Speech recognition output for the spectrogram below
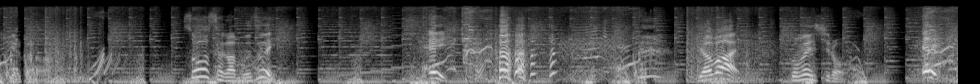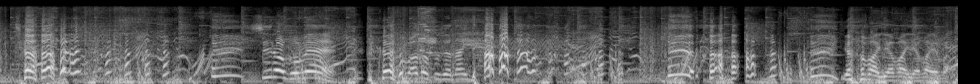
いけるかな？操作がむずい。えい。やばい。ごめん白えい。白ごめん。マドソじゃない。んだやばいやばいやばいやばい。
